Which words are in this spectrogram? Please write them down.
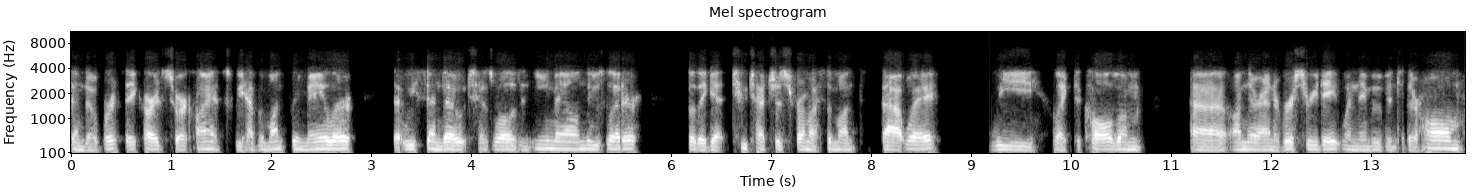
send out birthday cards to our clients. We have a monthly mailer that we send out as well as an email newsletter. So they get two touches from us a month that way. We like to call them uh, on their anniversary date when they move into their home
